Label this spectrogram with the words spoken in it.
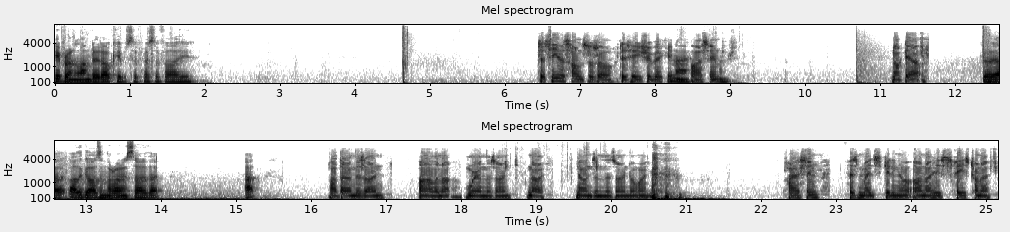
Keep running along, dude. I'll keep a suppressor fire here. Does he have a silencer as well? Did he shoot back in? No. Oh, I see him. Knocked out. Go, the other- other guys on the right hand side of that hut. Oh, they're in the zone. Oh, no, they're not. We're in the zone. No. No one's in the zone, don't we? I him. His mate's getting out. Oh no, he's he's trying to.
